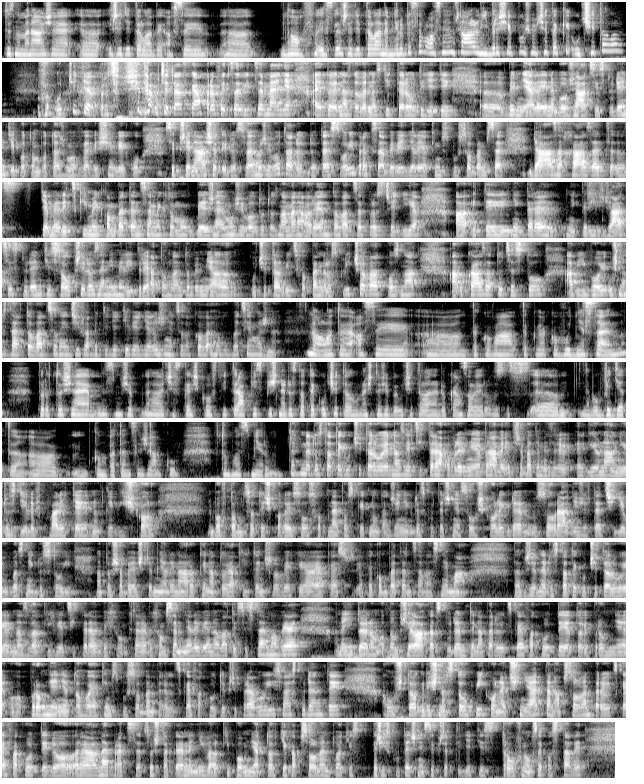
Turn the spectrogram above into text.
To znamená, že uh, i ředitele by asi uh, No, jestli ředitelé, neměli by se vlastně třeba leadership už učit taky učitele? Určitě, protože ta učitelská profese víceméně, a je to jedna z dovedností, kterou ty děti eh, by měly, nebo žáci, studenti potom potažmo ve vyšším věku si přinášet i do svého života, do, do té svojí praxe, aby věděli, jakým způsobem se dá zacházet s těmi lidskými kompetencemi k tomu běžnému životu, to znamená orientovat se v prostředí a, a i ty některé, někteří žáci, studenti jsou přirozenými lídry a tohle to by měl učitel být schopen rozklíčovat, poznat a ukázat tu cestu a vývoj už nastartovat co nejdřív, aby ty děti věděly, že něco takového vůbec je možné. No, ale to je asi uh, taková, takový jako hodně sen, protože myslím, že eh, české školství trápí spíš nedostatek učitelů, než to, že by učitelé nedokázali roz, uh, nebo vidět uh, kompetence žáků v tomhle směru. Tak nedostatek učitelů je jedna z věcí, která ovlivňuje právě i třeba ty regionální rozdíly v kvalitě jednotlivých škol. Uh, nebo v tom, co ty školy jsou schopné poskytnout. Takže někde skutečně jsou školy, kde jsou rádi, že v té třídě vůbec někdo stojí na to, aby ještě měli nároky na to, jaký ten člověk je a jaké, jaké kompetence vlastně má. Takže nedostatek učitelů je jedna z velkých věcí, které bychom, které bychom se měli věnovat i systémově. A není to jenom o tom přilákat studenty na pedagogické fakulty, je to i pro mě o proměně toho, jakým způsobem pedagogické fakulty připravují své studenty. A už to, když nastoupí konečně ten absolvent pedagogické fakulty do reálné praxe, což také není velký poměr to těch absolventů a těch, kteří skutečně si před ty děti stroufnou se postavit,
